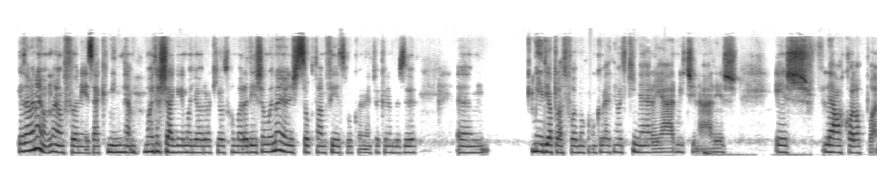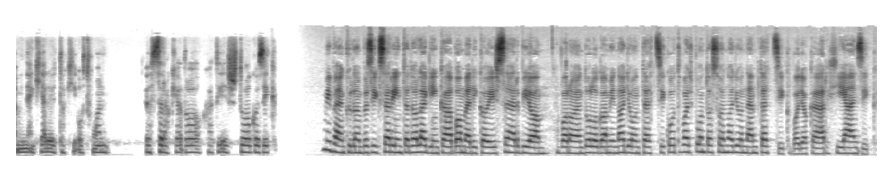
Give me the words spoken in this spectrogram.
Igazából nagyon, nagyon fölnézek minden vajdasági magyarra, aki otthon marad, és amúgy nagyon is szoktam Facebookon, illetve különböző um, médiaplatformokon követni, hogy ki merre jár, mit csinál, és, és le a kalappal mindenki előtt, aki otthon összerakja a dolgokat, és dolgozik. Miben különbözik szerinted a leginkább Amerika és Szerbia? Van olyan dolog, ami nagyon tetszik ott, vagy pont az, hogy nagyon nem tetszik, vagy akár hiányzik?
